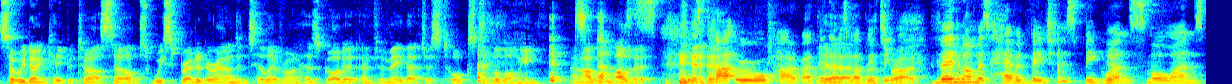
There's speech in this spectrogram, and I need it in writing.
So we don't keep it to ourselves. We spread it around until everyone has got it. And for me, that just talks to belonging, and I love it. it's part. We're all part of. it. I thought that was lovely that's too. right. Third one was have adventures, big Yeah. ones, small ones,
